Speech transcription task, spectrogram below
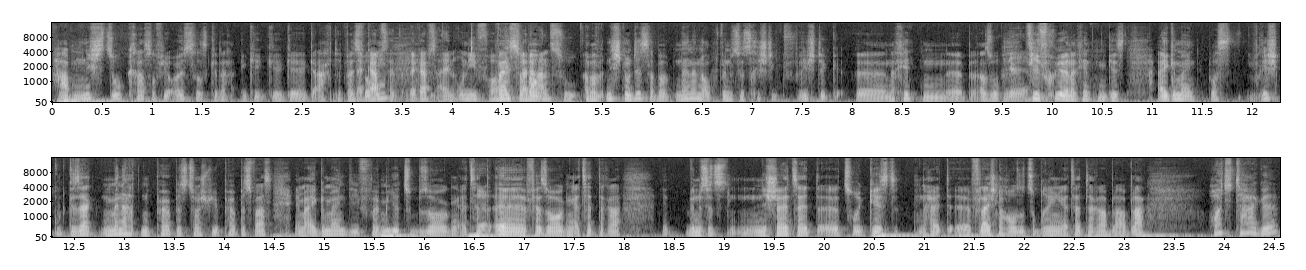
haben nicht so krass auf ihr Äußeres gedacht, ge, ge, ge, geachtet. Weißt Da du gab es da gab's eine Uniform. Weißt du, das war aber, Anzug. aber nicht nur das, aber nein, nein, auch wenn du es jetzt richtig, richtig äh, nach hinten, äh, also Ja, ja. viel früher nach hinten gehst. Allgemein, du hast richtig gut gesagt, Männer hatten einen Purpose. Zum Beispiel, ihr Purpose war es, im Allgemeinen die Familie zu besorgen, etc., äh, versorgen, etc. Wenn du es jetzt in die Steinzeit äh, zurückgehst, halt äh, Fleisch nach Hause zu bringen, etc., bla bla. Heutzutage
